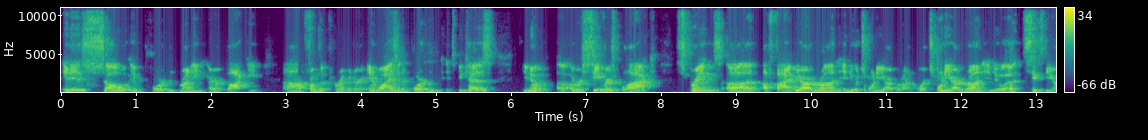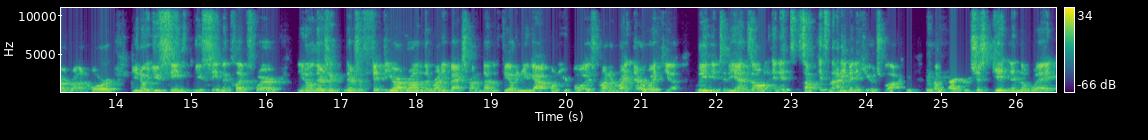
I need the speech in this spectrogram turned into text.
it is so important running or blocking uh, from the perimeter. And why is it important? It's because you know, a, a receiver's block springs uh, a five yard run into a 20 yard run or a 20 yard run into a 60 yard run or you know you've seen you've seen the clips where you know there's a there's a 50 yard run the running backs running down the field and you got one of your boys running right there with you leading you to the end zone and it's some it's not even a huge block. Sometimes it's just getting in the way.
